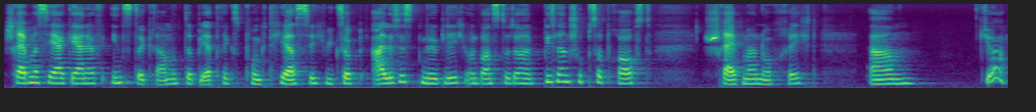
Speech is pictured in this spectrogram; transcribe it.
schreib mir sehr gerne auf Instagram unter beatrix.herzig. Wie gesagt, alles ist möglich und wenn du da ein bisschen einen Schubser brauchst, schreib mir eine Nachricht. Ähm, ja,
